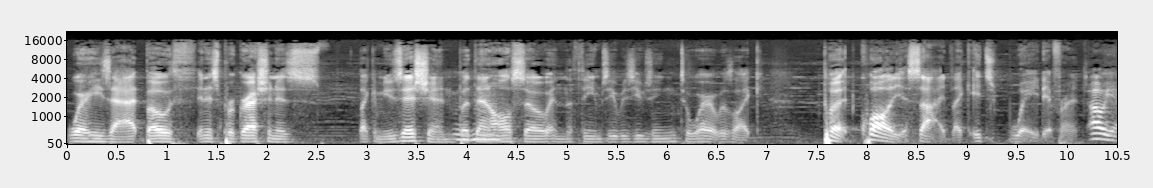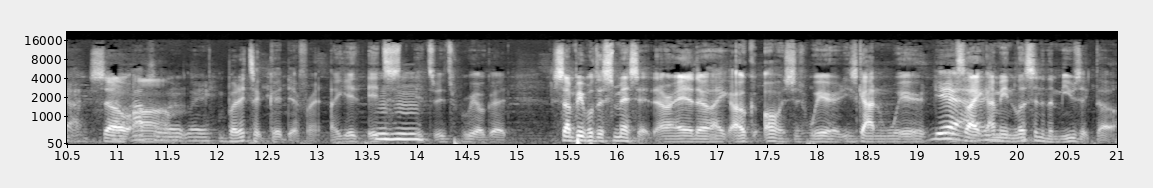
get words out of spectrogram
where he's at, both in his progression as like a musician, but then Mm-hmm. also in the themes he was using to where it was like put quality aside, like it's way different. Oh yeah. So No, um, absolutely. but it's a good different. Like it, it's Mhm. it's it's real good. Some people dismiss it. All right, they're like, oh, oh, it's just weird. He's gotten weird. Yeah, it's like I mean, listen to the music though.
